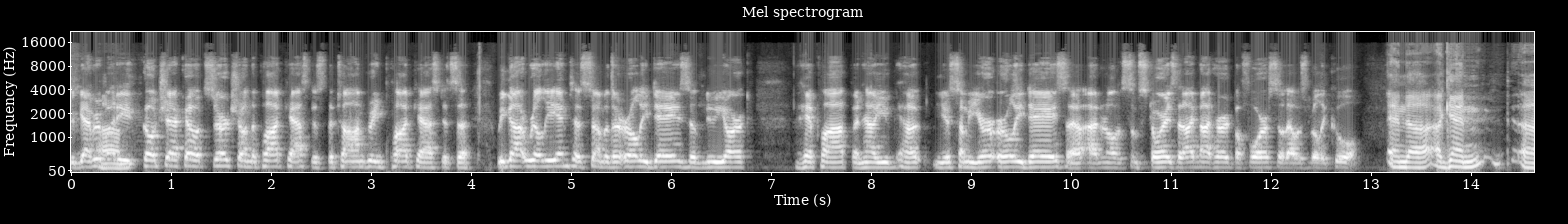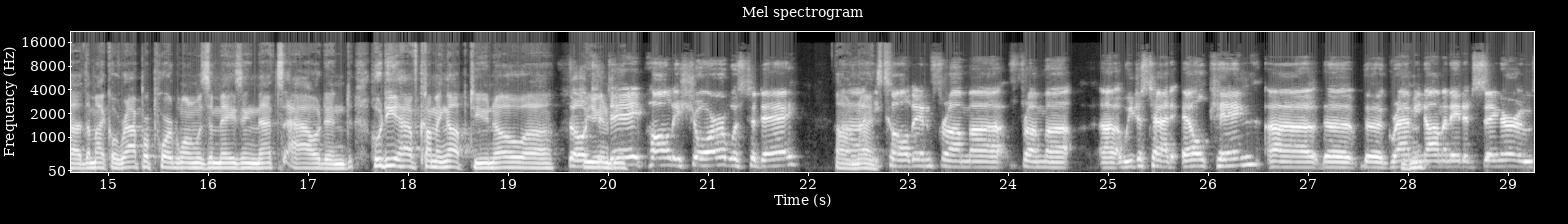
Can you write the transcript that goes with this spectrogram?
Everybody, Um, go check out Serch on the podcast. It's the Tom Green podcast. It's a we got really into some of the early days of New York hip hop and how you how you know, some of your early days. Uh, I don't know some stories that I've not heard before, so that was really cool. And uh, again, uh, the Michael Rappaport one was amazing. That's out. And who do you have coming up? Do you know? Uh, So who be- today, Pauly Shore was today. Oh, Uh, nice. He called in from uh, from. Uh, uh, we just had Elle King, uh, the the Mm-hmm. Grammy nominated singer who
